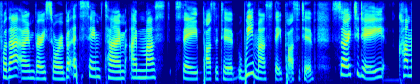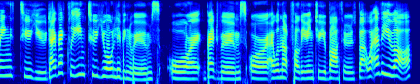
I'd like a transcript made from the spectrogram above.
for that, I'm very sorry. But at the same time, I must stay positive. We must stay positive. So today, coming to you directly into your living rooms or bedrooms, or I will not follow you into your bathrooms, but wherever you are,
